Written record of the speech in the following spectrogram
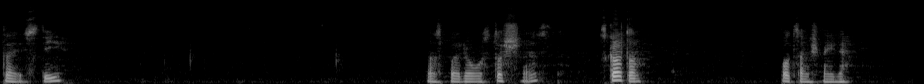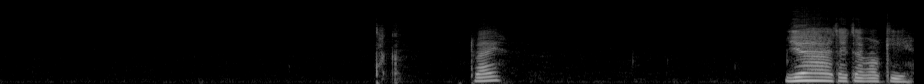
To je jistý. Nás pojedou o 106. Skeleton. Pojď sem, šmejde. Tak. Tvej. Je, tady to je velký.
